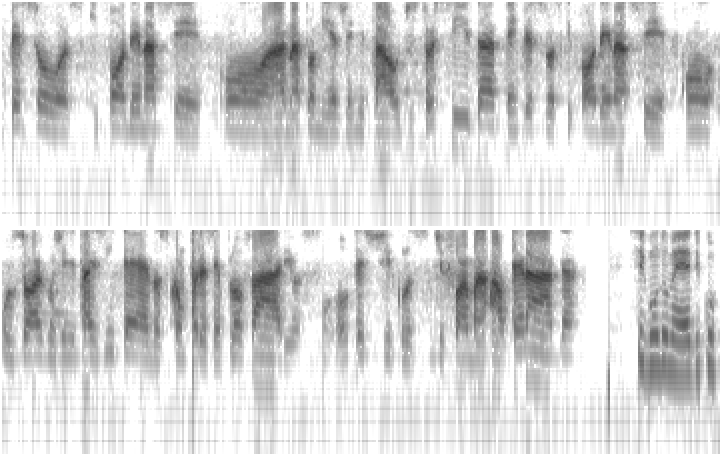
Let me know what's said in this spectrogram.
pessoas que podem nascer com a anatomia genital distorcida, tem pessoas que podem nascer com os órgãos genitais internos, como por exemplo ovários ou testículos, de forma alterada. Segundo o médico,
